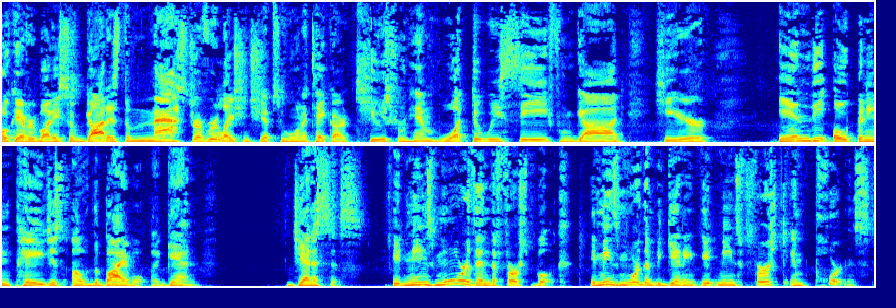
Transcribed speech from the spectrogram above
Okay, everybody. So God is the master of relationships. We want to take our cues from Him. What do we see from God here in the opening pages of the Bible? Again, Genesis. It means more than the first book. It means more than beginning. It means first importance.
